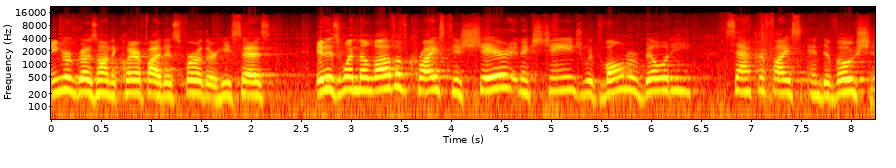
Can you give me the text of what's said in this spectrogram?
Ingram goes on to clarify this further. He says, It is when the love of Christ is shared and exchanged with vulnerability, sacrifice, and devotion.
